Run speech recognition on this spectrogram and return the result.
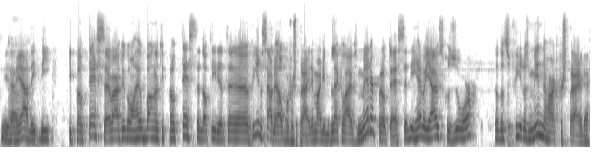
Die zeiden Ah. ja, die, die, die protesten, waren natuurlijk allemaal heel bang dat die protesten, dat die het eh, virus zouden helpen verspreiden. Maar die Black Lives Matter protesten, die hebben juist gezorgd dat het virus minder hard verspreidde.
